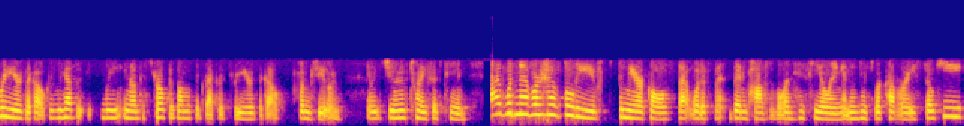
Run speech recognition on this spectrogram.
three years ago because we had we you know the stroke was almost exactly three years ago from June. It was June of 2015. I would never have believed the miracles that would have been possible in his healing and in his recovery. So he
